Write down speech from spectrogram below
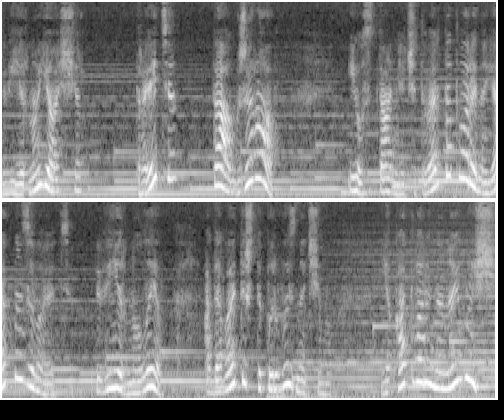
Вірно, ящер. Третя? Так, жираф. І остання четверта тварина як називається? Вірно, лев. А давайте ж тепер визначимо, яка тварина найвища.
